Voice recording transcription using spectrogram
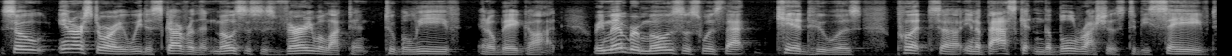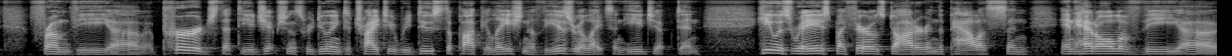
So, in our story, we discover that Moses is very reluctant to believe and obey God. Remember, Moses was that kid who was put uh, in a basket in the bulrushes to be saved from the uh, purge that the Egyptians were doing to try to reduce the population of the Israelites in Egypt. And he was raised by Pharaoh's daughter in the palace and, and had all of the uh,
